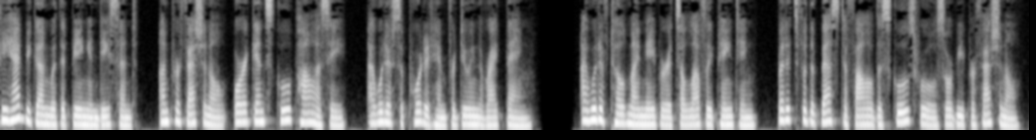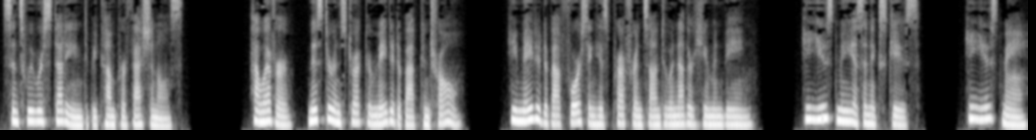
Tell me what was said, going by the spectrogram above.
he had begun with it being indecent, unprofessional, or against school policy, I would have supported him for doing the right thing. I would have told my neighbor it's a lovely painting, but it's for the best to follow the school's rules or be professional, since we were studying to become professionals. However, Mr. Instructor made it about control. He made it about forcing his preference onto another human being. He used me as an excuse. He used me.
